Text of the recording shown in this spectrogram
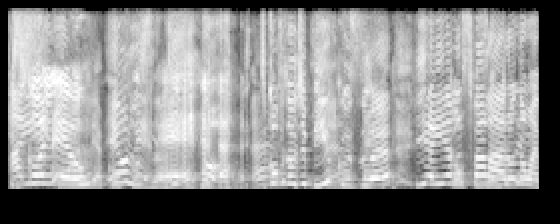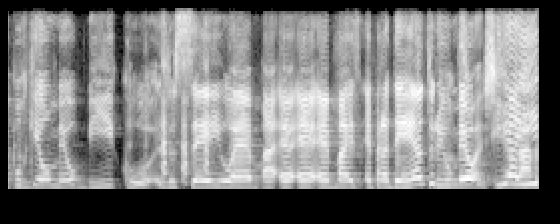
Escolheu. Olha, eu, é. De confusão de bicos, não é? E aí elas confusão falaram, não, é porque o meu bico do seio é, é, é, é mais é para dentro e o meu. E aí,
